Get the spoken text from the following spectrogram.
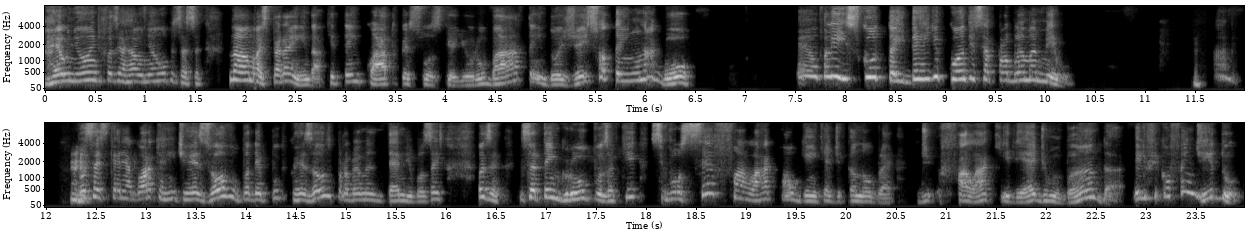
Reunião, a gente fazia reunião, eu pensava assim, não, mas espera ainda, aqui tem quatro pessoas que é Yorubá, tem dois G e só tem um Nagô. Eu falei, escuta, e desde quando isso é problema meu? Sabe? Vocês querem agora que a gente resolva, o poder público resolva os problemas internos de vocês? Por exemplo, você tem grupos aqui, se você falar com alguém que é de candomblé, de falar que ele é de Umbanda, ele fica ofendido.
